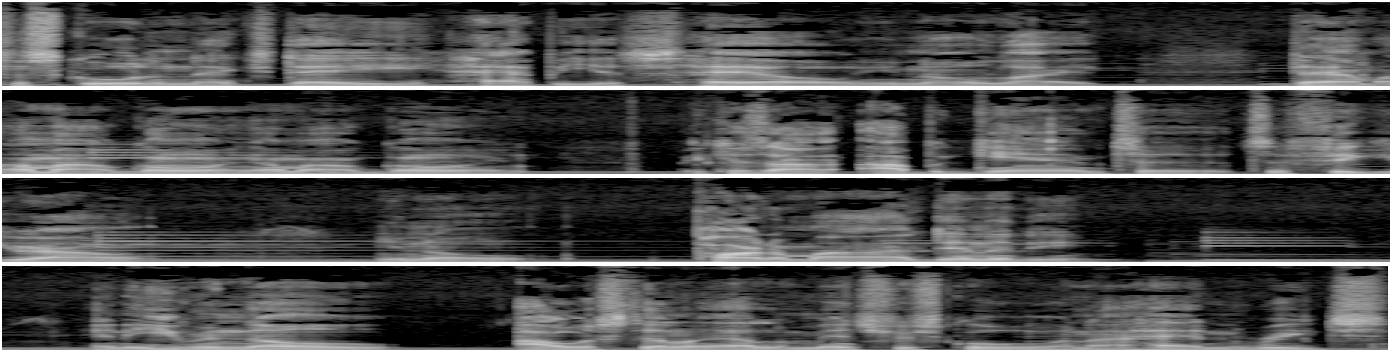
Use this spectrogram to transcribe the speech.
to school the next day happy as hell, you know, like, damn, I'm outgoing, I'm outgoing. Because I, I began to, to figure out, you know, part of my identity. And even though I was still in elementary school and I hadn't reached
